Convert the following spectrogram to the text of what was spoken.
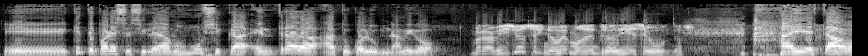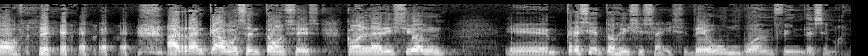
¿Qué te parece si le damos música, entrada a tu columna, amigo? Maravilloso y nos vemos dentro de 10 segundos. Ahí estamos. Arrancamos entonces con la edición 316 eh, de Un Buen Fin de Semana.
